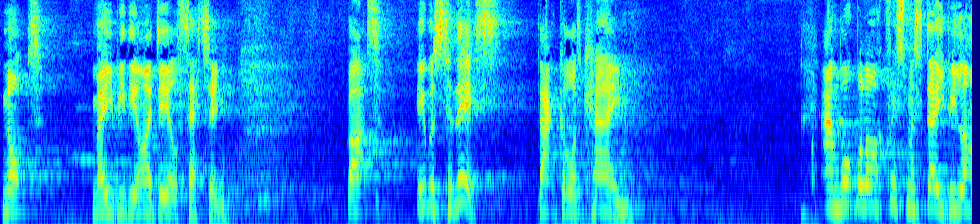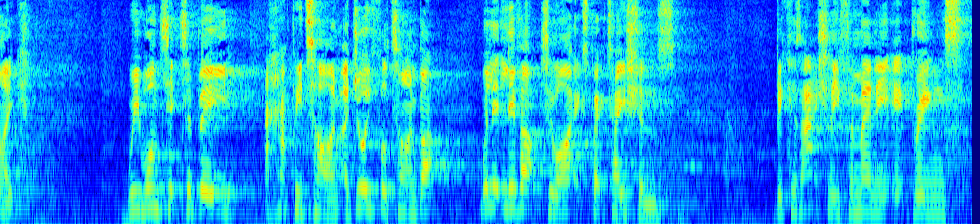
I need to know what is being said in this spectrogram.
Not maybe the ideal setting, but it was to this that God came. And what will our Christmas day be like? We want it to be a happy time, a joyful time, but will it live up to our expectations? Because actually, for many, it brings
